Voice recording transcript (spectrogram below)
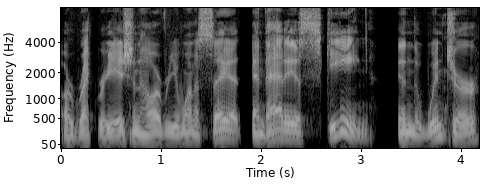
or recreation, however you want to say it, and that is skiing in the winter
